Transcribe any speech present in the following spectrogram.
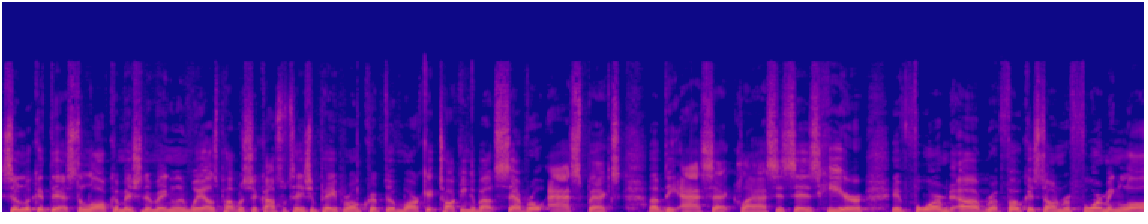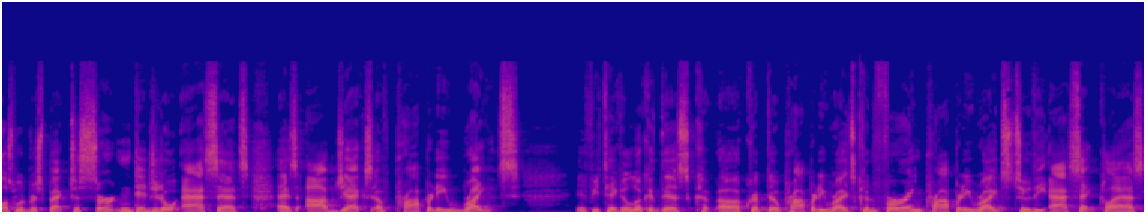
So look at this. The Law Commission of England and Wales published a consultation paper on crypto market talking about several aspects of the asset class. It says here it formed uh, re- focused on reforming laws with respect to certain digital assets as objects of property rights. If you take a look at this, uh, crypto property rights, conferring property rights to the asset class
